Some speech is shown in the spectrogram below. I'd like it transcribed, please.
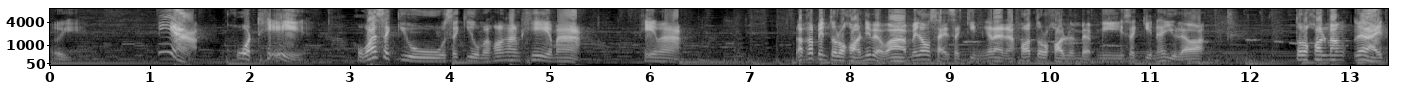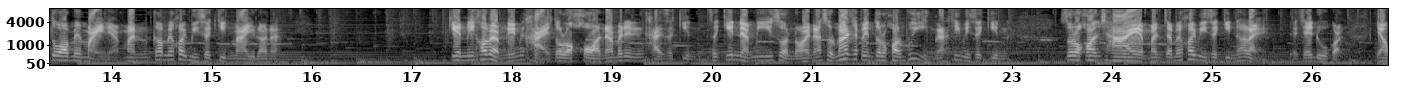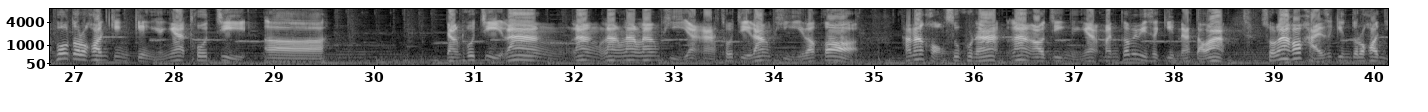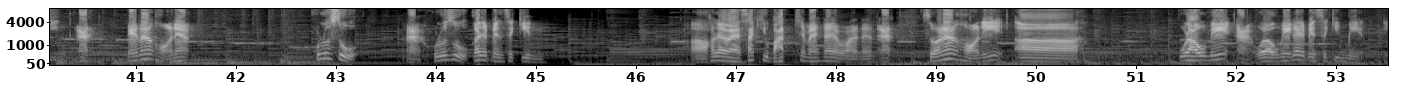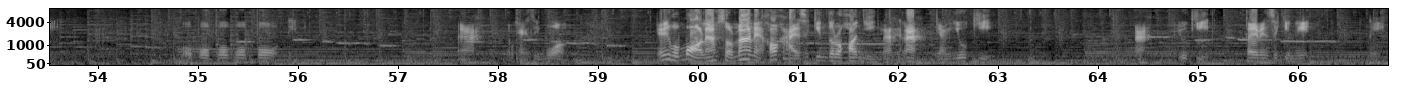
เฮ้ยเนี่ยโคตรเท่ผมว่าสกิลสกิลมันค่อนข้างเท่มาก เท่มาก แล้วก็เป็นตัวละครที่แบบว่าไม่ต้องใส่สกินก็ได้นะ เพราะตัวละครมันแบบมีสกินให้อยู่แล้วอะตัวละครบางหลาย ๆ ตัวใหม่ ๆ เนี่ยมันก็ไม่ค่อยมีสกินมาอยู่แล้วนะ เกมนี้เขาแบบเน้นขายตัวละครนะไม่ได้เน้นขายสกิน สกินเนี่ยมีส่วนน้อยนะ ส่วนมากจะเป็นตัวละครผู้หญิงนะที่มีสกิน ตัวละครชายมันจะไม่ค่อยมีสกินเท่าไหร่ เดี๋ยวจะให้ดูก่อน อย่างพวกตัวละครเก่ง ๆ อย่างเงี้ยโทจิเอ่อ อย่างโทจิร่างร่างร่างร่างร่างผีอะอะโทจิร่างผีแล้วก็ ทางด้านของซูคุนะร่างเอาจริงอย่างเงี้ยมันก็ไม่มีสกินนะแต่ว่าส่วนมากเขาขายสกินตัวละครหญิงอะในร่างของเนี้ยคุรุสุอะคุรุสุก็จะเป็นสกินเอ่อเขาเรียกอะไรซักคิวบัตใช่ไหมน่าจะประมาณนั้นอะส่วนร่างของนี้เอ่ออุราอุเมะอะอุราอุเมะก็จะเป็นสกินเมดนี่โปโปโปโปโปนี่อะน้ำแข็งสีม่วงอย่างที่ผมบอกนะส่วนมากเนี่ยเขาขายสกินตัวละครหญิงนะนะอย่างยูกิอะ ยูกิก็จะเป็นสกินนี้นี่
